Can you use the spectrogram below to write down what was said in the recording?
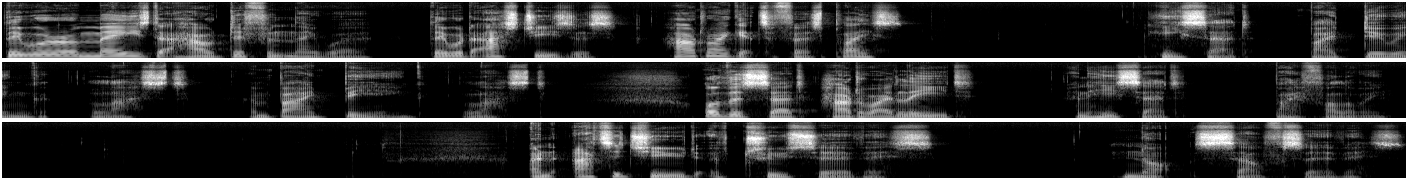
They were amazed at how different they were. They would ask Jesus, How do I get to first place? He said, by doing last and by being last. Others said, How do I lead? And he said, By following. An attitude of true service, not self service.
